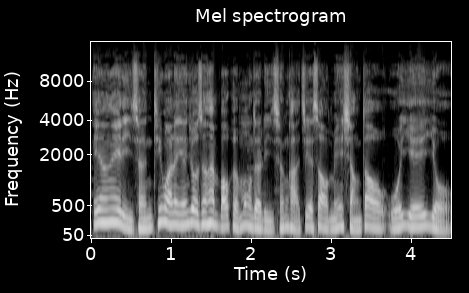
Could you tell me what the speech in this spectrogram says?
，ANA 里程，听完了研究生和宝可梦的里程卡介绍，没想到我也有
